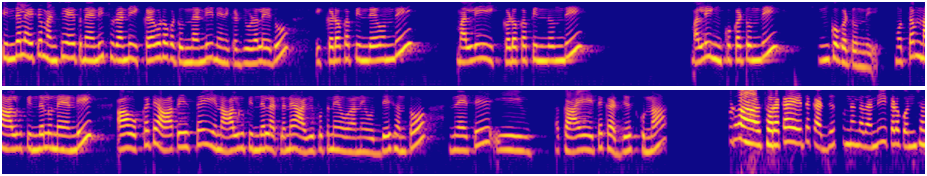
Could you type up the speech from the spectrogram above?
పిందెలు అయితే మంచిగా అవుతున్నాయండి. చూడండి ఇక్కడ కూడా ఒకటి ఉందండి. నేను ఇక్కడ చూడలేదు. ఇక్కడ ఒక పిందె ఉంది. మళ్ళీ ఇక్కడ ఒక పిందె ఉంది మళ్ళీ ఇంకొకటి ఉంది ఇంకొకటి ఉంది మొత్తం నాలుగు పిందెలు ఉన్నాయండి ఆ ఒక్కటి ఆపేస్తే ఈ నాలుగు పిందెలు అట్లనే ఆగిపోతున్నాయి అనే ఉద్దేశంతో నేనైతే ఈ కాయ అయితే కట్ చేసుకున్నా. ఇప్పుడు ఆ సొరకాయ అయితే కట్ చేసుకున్నాం కదండి. ఇక్కడ కొంచెం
